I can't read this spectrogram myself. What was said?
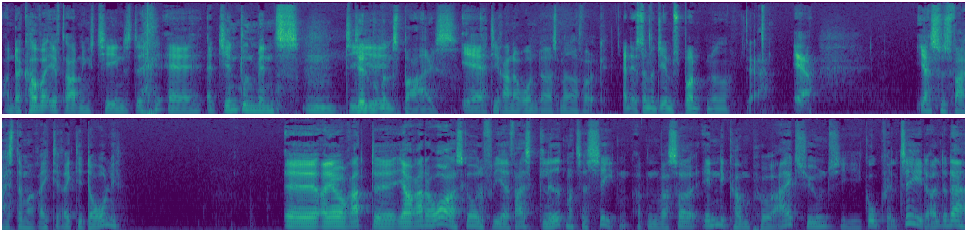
undercover efterretningstjeneste af, af gentlemens, Mm. De- Gentleman Spies. ja, de render rundt og smadrer folk. Er det sådan noget James Bond noget? Ja. Ja. Jeg synes faktisk, den var rigtig, rigtig dårlig. Øh, og jeg var, ret, øh, jeg var ret overrasket over det, fordi jeg havde faktisk glædet mig til at se den, og den var så endelig kommet på iTunes i god kvalitet og alt det der.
